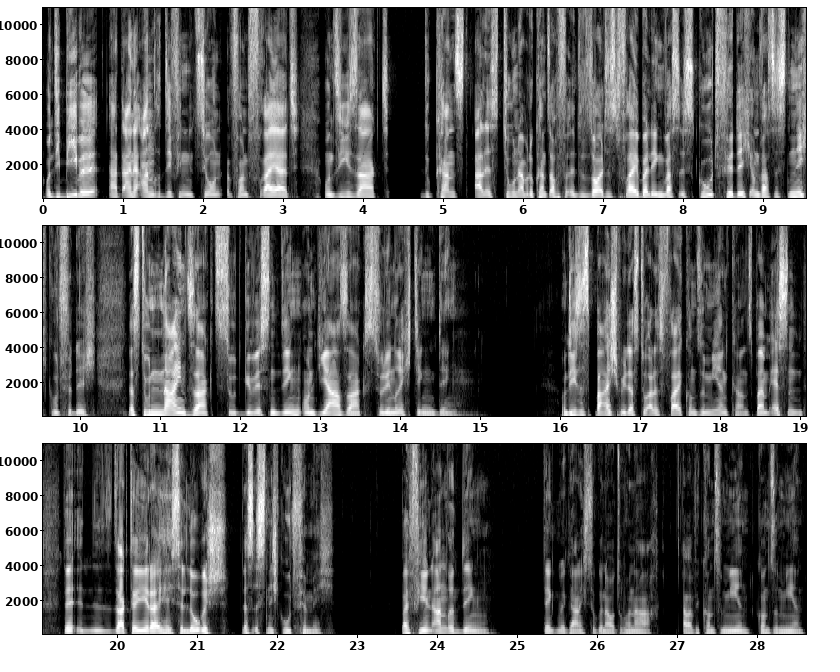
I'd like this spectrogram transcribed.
Und die Bibel hat eine andere Definition von Freiheit. Und sie sagt, du kannst alles tun, aber du kannst auch, du solltest frei überlegen, was ist gut für dich und was ist nicht gut für dich. Dass du Nein sagst zu gewissen Dingen und Ja sagst zu den richtigen Dingen. Und dieses Beispiel, dass du alles frei konsumieren kannst, beim Essen sagt ja jeder, ja, ist ja logisch, das ist nicht gut für mich. Bei vielen anderen Dingen denken wir gar nicht so genau drüber nach. Aber wir konsumieren, konsumieren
